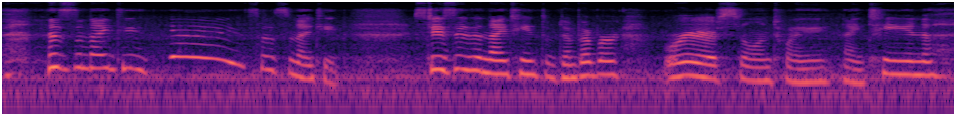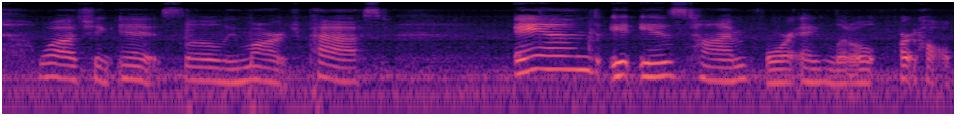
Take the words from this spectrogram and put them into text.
it's the 19th. Yay! So it's the 19th. It's Tuesday the 19th of November. We're still in 2019, watching it slowly march past and it is time for a little art haul.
